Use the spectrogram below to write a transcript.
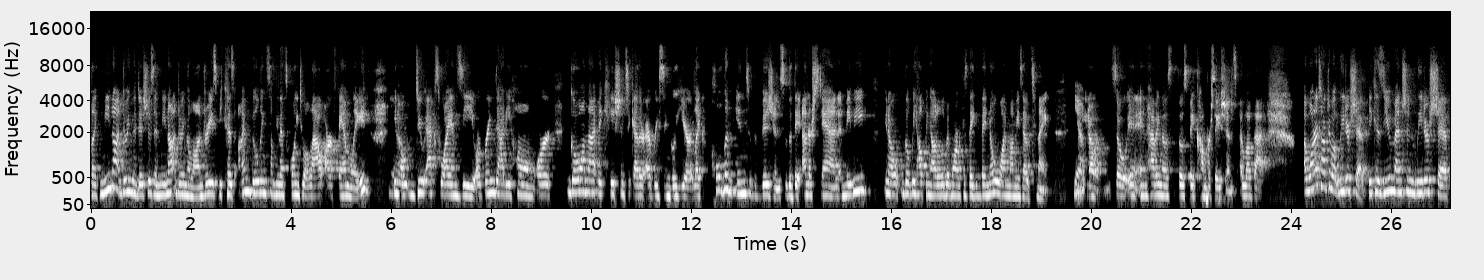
like me not doing the dishes and me not doing the laundries because i'm building something that's going to allow our family yeah. you know do x y and z or bring daddy home or go on that vacation together every single year. Like pull them into the vision so that they understand and maybe, you know, they'll be helping out a little bit more because they, they know why mommy's out tonight. Yeah. You know, so in, in having those those big conversations. I love that. I want to talk about leadership because you mentioned leadership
